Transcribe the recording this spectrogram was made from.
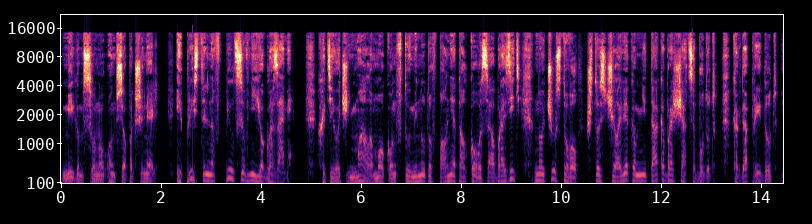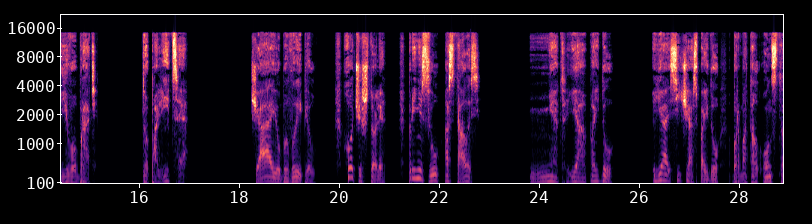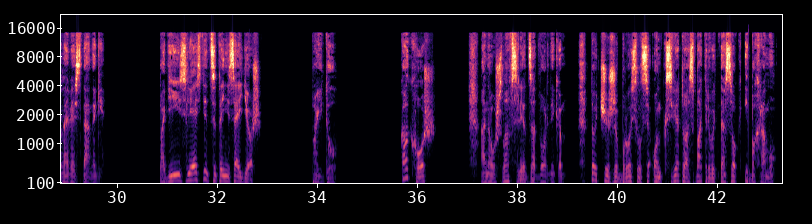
Мигом сунул он все под шинель и пристально впился в нее глазами. Хоть и очень мало мог он в ту минуту вполне толково сообразить, но чувствовал, что с человеком не так обращаться будут, когда придут его брать. Но полиция... Чаю бы выпил. Хочешь, что ли? Принесу, осталось. «Нет, я пойду. Я сейчас пойду», — бормотал он, становясь на ноги. «Поди с лестницы-то не сойдешь». «Пойду». «Как хошь». Она ушла вслед за дворником. Тотчас же бросился он к свету осматривать носок и бахрому.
